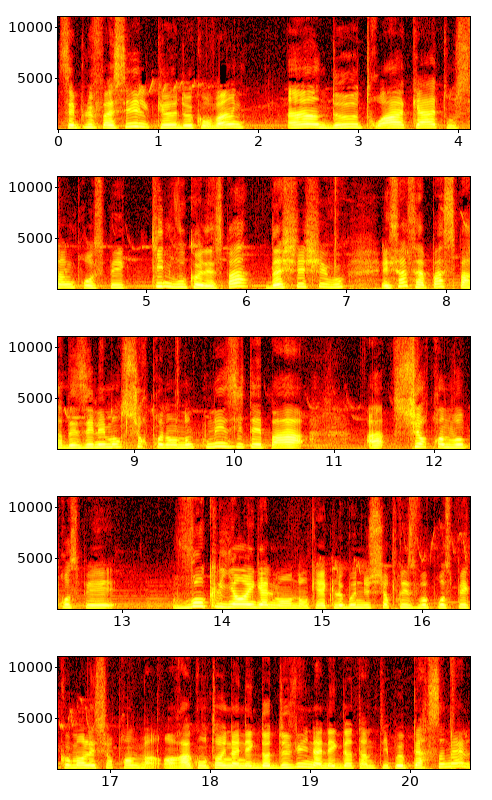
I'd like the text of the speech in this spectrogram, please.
c'est plus facile que de convaincre 1, 2, 3, 4 ou 5 prospects qui ne vous connaissent pas d'acheter chez vous. Et ça, ça passe par des éléments surprenants. Donc n'hésitez pas à surprendre vos prospects, vos clients également. Donc avec le bonus surprise, vos prospects, comment les surprendre? Ben, En racontant une anecdote de vie, une anecdote un petit peu personnelle,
